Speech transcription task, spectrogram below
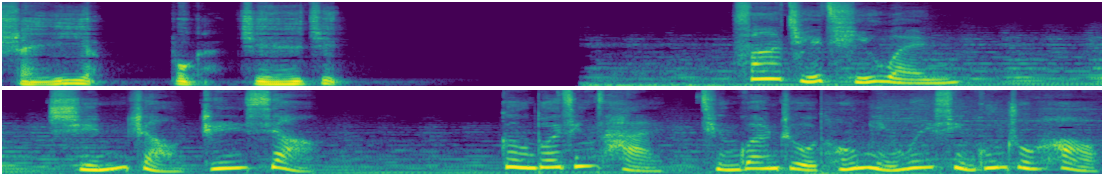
谁也不敢接近。发掘奇闻，寻找真相，更多精彩，请关注同名微信公众号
